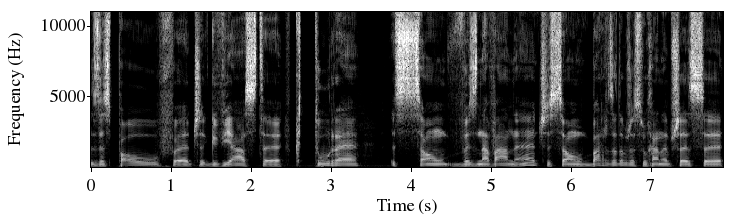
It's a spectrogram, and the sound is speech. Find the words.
zespołów czy gwiazd, które są wyznawane, czy są bardzo dobrze słuchane przez e,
